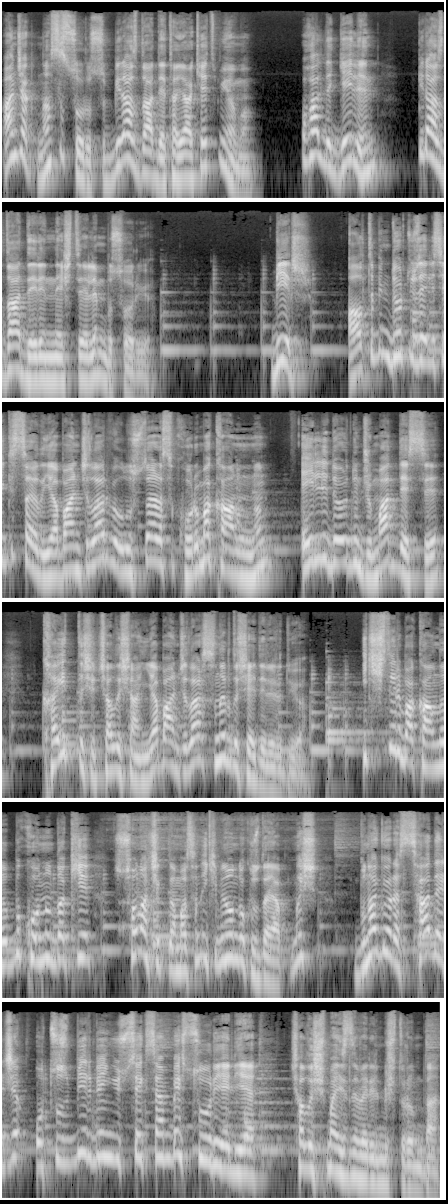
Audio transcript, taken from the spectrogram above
Ancak nasıl sorusu biraz daha detay hak etmiyor mu? O halde gelin biraz daha derinleştirelim bu soruyu. 1. 6458 sayılı Yabancılar ve Uluslararası Koruma Kanunu'nun 54. maddesi kayıt dışı çalışan yabancılar sınır dışı edilir diyor. İçişleri Bakanlığı bu konudaki son açıklamasını 2019'da yapmış. Buna göre sadece 31.185 Suriyeliye çalışma izni verilmiş durumda.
